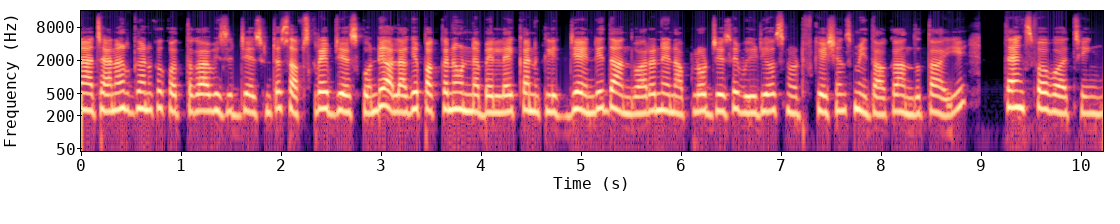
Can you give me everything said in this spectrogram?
నా ఛానల్ కనుక కొత్తగా విజిట్ చేస్తుంటే సబ్స్క్రైబ్ చేసుకోండి. అలాగే పక్కన ఉన్న బెల్ ఐకాన్ క్లిక్ చేయండి. దాని ద్వారా నేను అప్లోడ్ చేసే వీడియోస్ నోటిఫికేషన్స్ మీ దాకా అందుతాయి. Thanks for watching.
